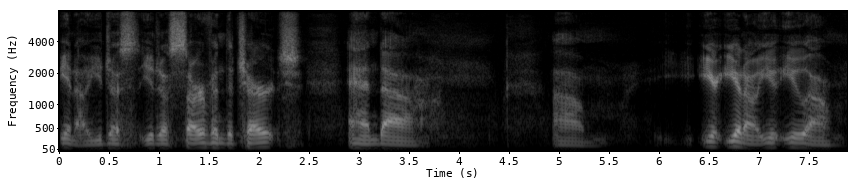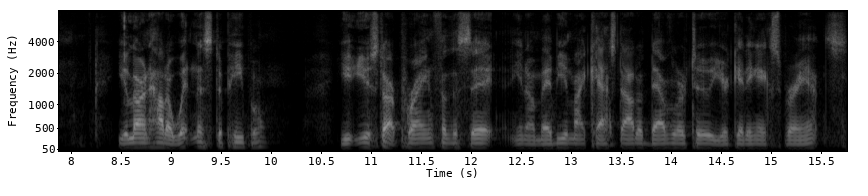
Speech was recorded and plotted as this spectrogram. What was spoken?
you know, you just you just serve in the church, and uh, um, you you know you you um, you learn how to witness to people. You you start praying for the sick. You know, maybe you might cast out a devil or two. You're getting experience.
